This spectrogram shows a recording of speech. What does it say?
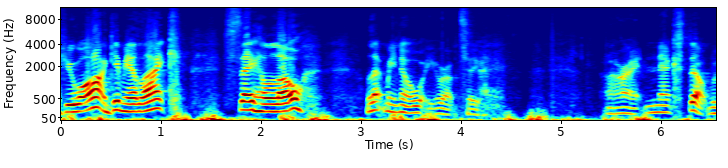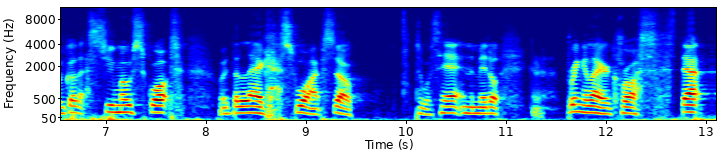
If you are, give me a like, say hello, let me know what you're up to. All right, next up, we've got that sumo squat with the leg swipe. So, so what's here in the middle, gonna bring your leg across, step,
